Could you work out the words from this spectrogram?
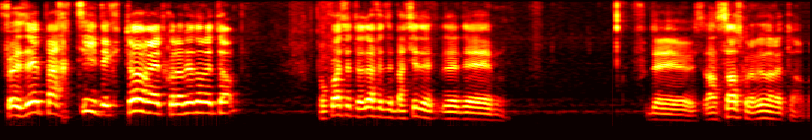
faisait partie des ktoret qu'on avait dans le temple. Pourquoi cette odeur faisait partie des, des encens qu'on avait dans le temple?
